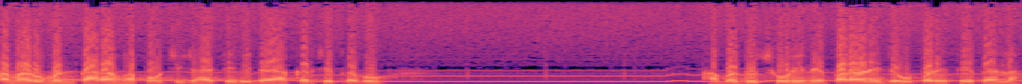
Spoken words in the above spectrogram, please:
અમારું મન તારામાં પહોંચી જાય તેવી દયા કરજે, પ્રભુ. આ બધું છોડીને પરાણે જવું પડે તે પહેલા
